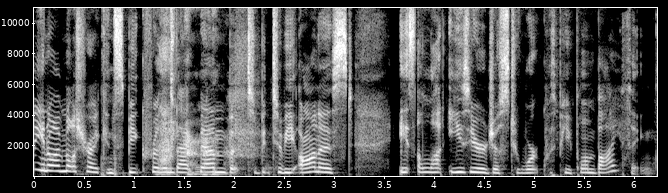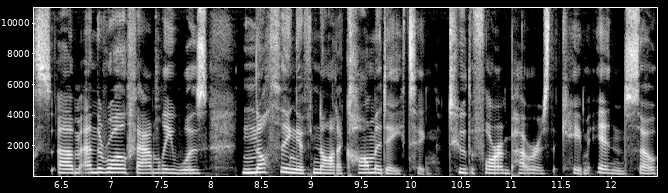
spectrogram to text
You know i'm not sure i can speak for them back then but to be, to be honest it's a lot easier just to work with people and buy things. Um, and the royal family was nothing if not accommodating to the foreign powers that came in. So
